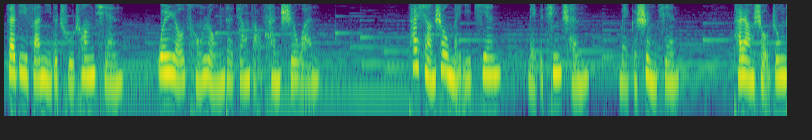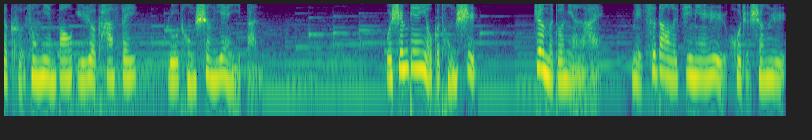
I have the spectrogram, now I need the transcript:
在蒂凡尼的橱窗前，温柔从容地将早餐吃完。他享受每一天。每个清晨，每个瞬间，他让手中的可颂面包与热咖啡如同盛宴一般。我身边有个同事，这么多年来，每次到了纪念日或者生日，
